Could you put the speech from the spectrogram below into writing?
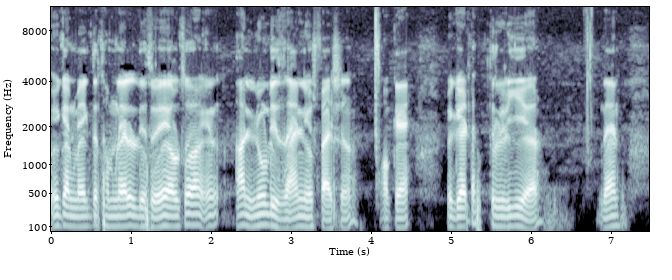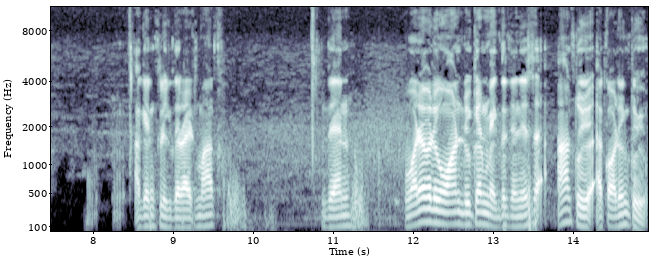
you can make the thumbnail this way also in a new design new fashion. Okay you get 3d here then again click the right mark. Then whatever you want you can make the changes uh, to you according to you.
